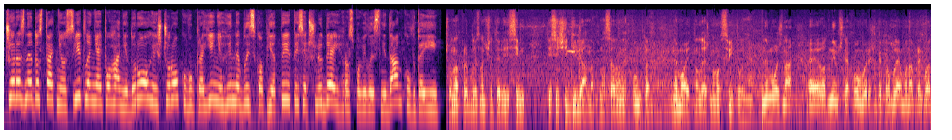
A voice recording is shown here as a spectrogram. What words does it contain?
Через недостатнє освітлення і погані дороги щороку в Україні гине близько п'яти тисяч людей, розповіли сніданку в ДАІ. у нас приблизно 4,7 тисячі ділянок в населених пунктах не мають належного освітлення. Не можна е, одним шляхом вирішити проблему, наприклад,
